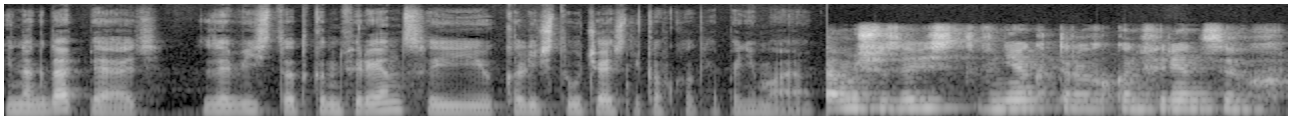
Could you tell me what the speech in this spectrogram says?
иногда 5. Зависит от конференции и количества участников, как я понимаю. Там еще зависит в некоторых конференциях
